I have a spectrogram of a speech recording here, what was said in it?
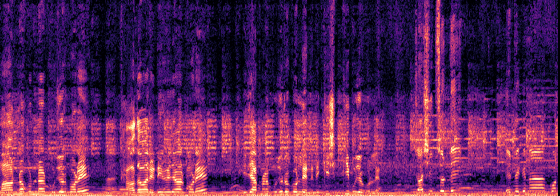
মা অন্নপূর্ণার পুজোর পরে হ্যাঁ। খাওয়া দাওয়া রেডি হয়ে যাওয়ার পরে এই যে আপনারা পুজোটা করলেন এটা কি কি পুজো করলেন? জয় শিবচন্ডী এটা কিনা কোন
